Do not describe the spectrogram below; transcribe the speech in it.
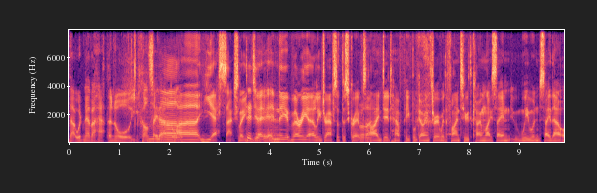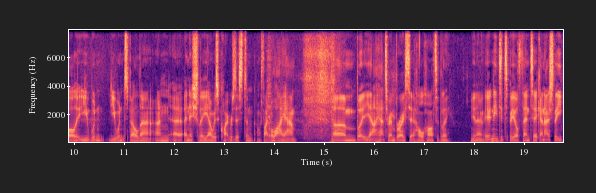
that would never happen, or you can't say that. No. Or, Uh, yes, actually. Did you? Uh, In the very early drafts of the script, Right. I did have people going through it with a fine tooth comb, like saying we wouldn't say that, or you wouldn't you wouldn't spell that. And uh, initially, I was quite resistant. I was like, well, I am. Um, but yeah, I had to embrace it wholeheartedly. You know, it needed to be authentic. And actually,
